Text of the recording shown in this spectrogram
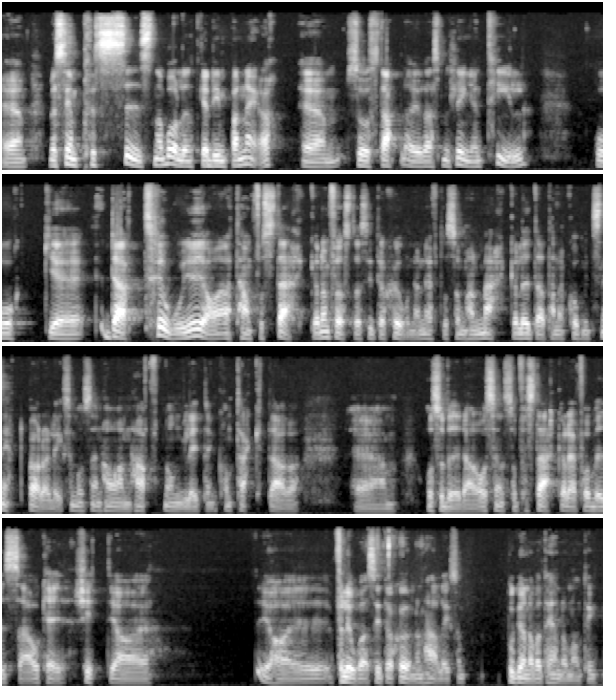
Eh, men sen precis när bollen ska dimpa ner så stapplar ju Rasmus Lindgren till. Och där tror ju jag att han förstärker den första situationen eftersom han märker lite att han har kommit snett på det liksom. Och sen har han haft någon liten kontakt där och så vidare. Och sen så förstärker det för att visa, okej, okay, shit, jag, jag förlorar situationen här liksom på grund av att det händer någonting.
